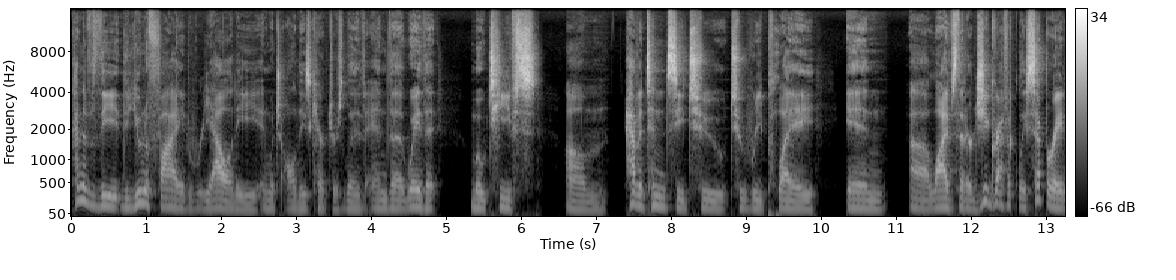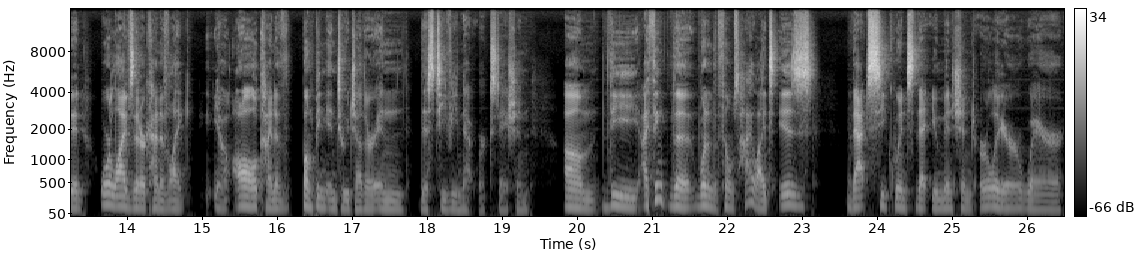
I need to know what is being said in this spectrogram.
kind of the the unified reality in which all these characters live, and the way that motifs um, have a tendency to to replay in uh, lives that are geographically separated or lives that are kind of like you know all kind of bumping into each other in this TV network station. Um, the I think the one of the film's highlights is that sequence that you mentioned earlier, where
